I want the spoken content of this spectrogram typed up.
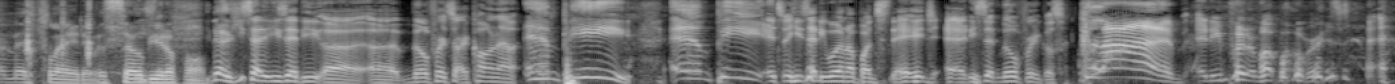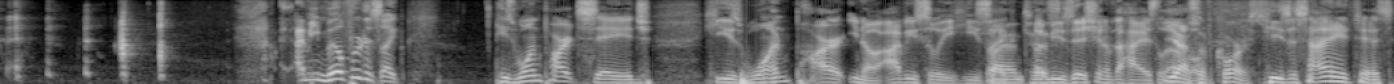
And they played. It was so beautiful. No, he said he said he uh, uh, Milford started calling out MP, MP, and so he said he went up on stage and he said Milford goes climb, and he put him up over his head. I mean, Milford is like he's one part sage, he's one part you know. Obviously, he's like a musician of the highest level. Yes, of course. He's a scientist,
